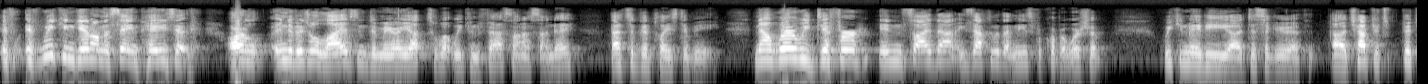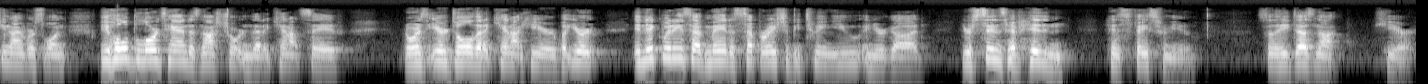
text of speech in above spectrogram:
If, if we can get on the same page that our individual lives need to marry up to what we confess on a Sunday, that's a good place to be. Now, where we differ inside that, exactly what that means for corporate worship, we can maybe uh, disagree with. Uh, chapter 59, verse 1. Behold, the Lord's hand is not shortened that it cannot save, nor his ear dull that it cannot hear. But your iniquities have made a separation between you and your God. Your sins have hidden his face from you, so that he does not hear.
